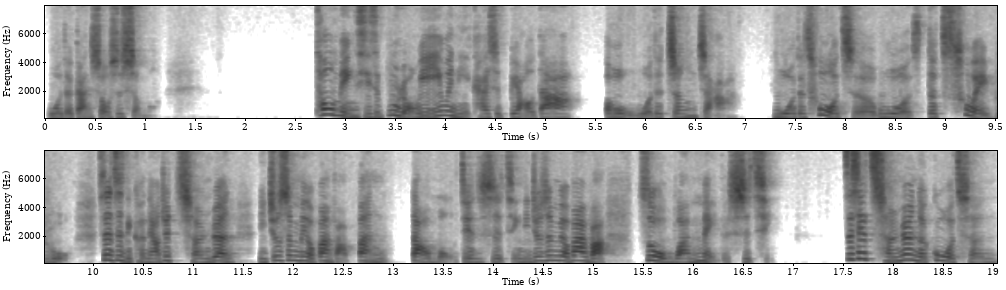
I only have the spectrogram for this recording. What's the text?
我的感受是什么。透明其实不容易，因为你开始表达哦，我的挣扎、我的挫折、我的脆弱，甚至你可能要去承认，你就是没有办法办到某件事情，你就是没有办法做完美的事情。这些承认的过程。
